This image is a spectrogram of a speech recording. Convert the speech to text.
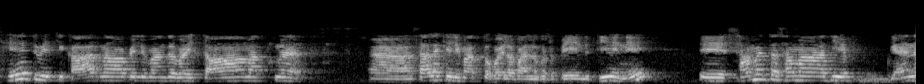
හේතු වෙච්ච කාරණාව පිළිබඳව ඉතාමත්ම සලකලිමත් හොයලා බලනකොට පේන්න තියෙන්නේ ඒ සමත සමාධිය ගැන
